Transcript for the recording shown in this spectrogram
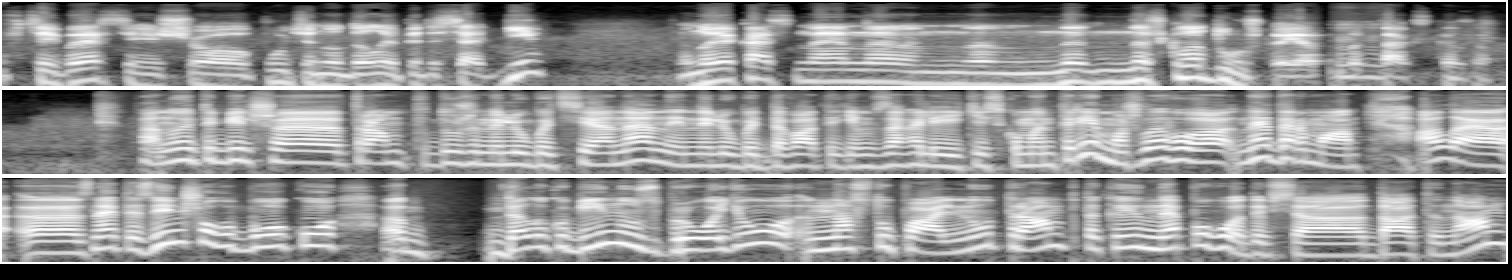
в цій версії, що Путіну дали 50 днів, ну якась не, не, не, не складушка, я би Мгм. так сказав. А ну і тим більше Трамп дуже не любить CNN і не любить давати їм взагалі якісь коментарі. Можливо, не дарма. Але е, знаєте, з іншого боку. е, Далекобійну зброю наступальну Трамп таки не погодився дати нам,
